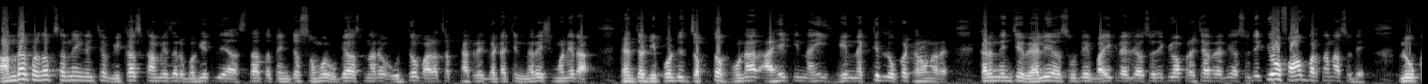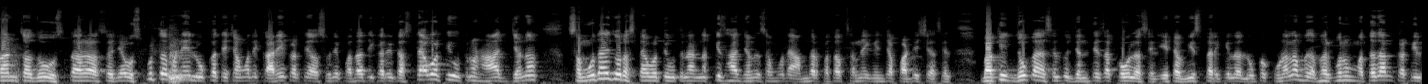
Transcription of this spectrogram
आमदार प्रताप सरनाईक यांच्या विकास कामे जर बघितली असता तर त्यांच्यासमोर उभ्या असणाऱ्या उद्धव बाळासाहेब ठाकरे गटाचे नरेश मनेरा यांचं डिपॉझिट जप्त होणार आहे की नाही हे नक्कीच लोक ठरवणार आहे कारण त्यांची रॅली असू दे बाईक रॅली असू दे किंवा प्रचार रॅली असू दे किंवा फॉर्म भरताना असू दे लोकांचा जो उत्साह असतो ज्या उत्स्फूर्तपणे लोक त्याच्यामध्ये कार्यकर्ते असू दे पदाधिकारी रस्त्यावरती उतरून हा जन समुदाय जो रस्त्यावरती उतरला नक्कीच हा जनसमुदाय आमदार प्रताप सरनाईक यांच्या पाठीशी असेल. बाकी जो काय असेल तो जनतेचा कौल असेल. येत्या वीस तारखेला लोक कुणाला भरभरून मतदान करतील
